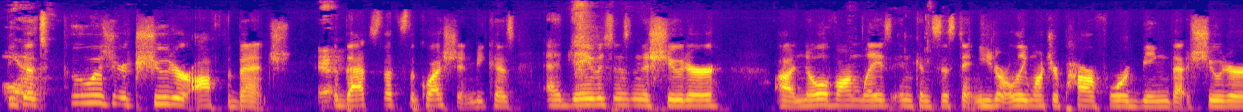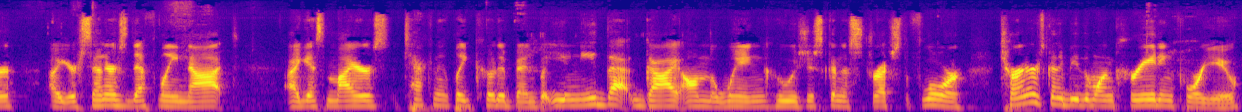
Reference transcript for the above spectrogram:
Or Because who is your shooter off the bench? Yeah. That's that's the question. Because Ed Davis isn't a shooter. Uh, Noah Vonleh's inconsistent. You don't really want your power forward being that shooter. Uh, your center's definitely not. I guess Meyers technically could have been, but you need that guy on the wing who is just going to stretch the floor. Turner's going to be the one creating for you,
